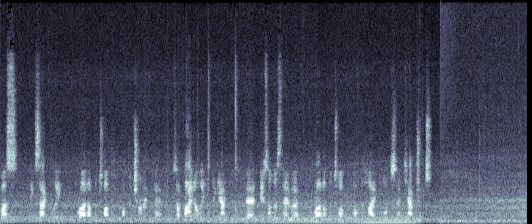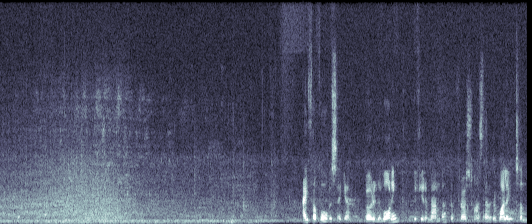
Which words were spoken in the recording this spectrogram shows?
was exactly right up the top of the Chunuk Bair. So finally, again, the they were right up the top of the high points and captured. 8th of August again, early in the morning, if you remember, the first ones, they were the Wellington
